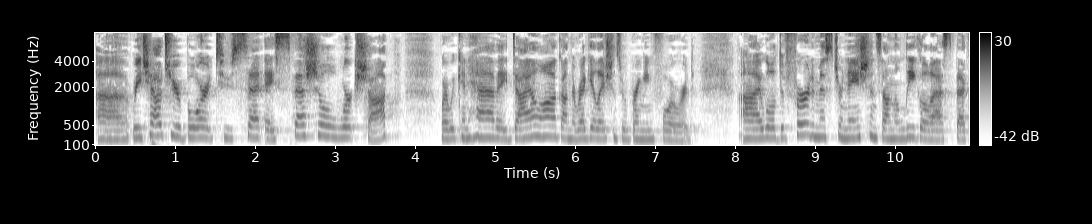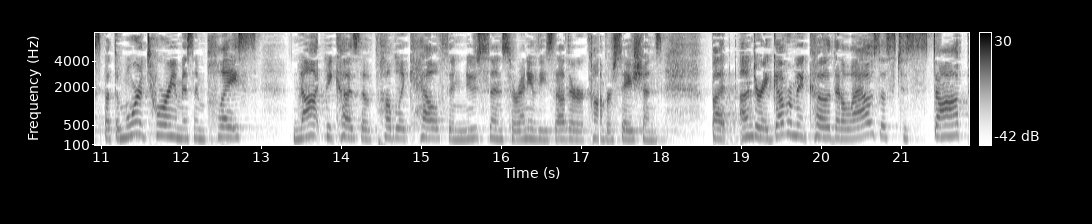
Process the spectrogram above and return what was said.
uh, reach out to your board to set a special workshop where we can have a dialogue on the regulations we're bringing forward. I will defer to Mr. Nations on the legal aspects, but the moratorium is in place not because of public health and nuisance or any of these other conversations, but under a government code that allows us to stop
